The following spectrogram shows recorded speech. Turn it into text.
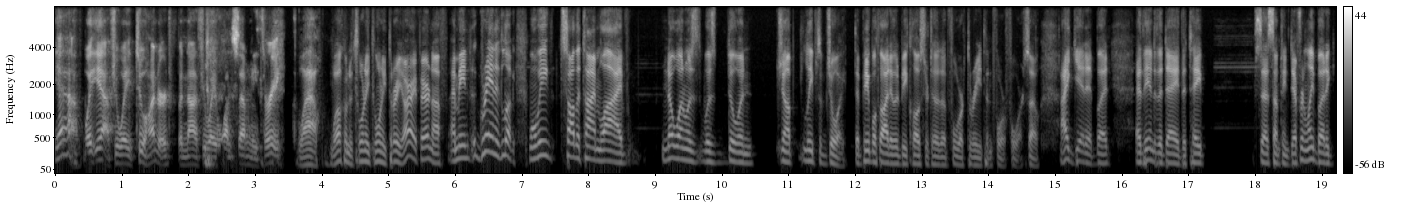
Yeah. Well, yeah, if you weigh 200, but not if you weigh 173. wow. Welcome to 2023. All right, fair enough. I mean, granted, look, when we saw the time live, no one was was doing jump leaps of joy. That people thought it would be closer to the 4-3 than 4-4. So, I get it, but at the end of the day, the tape says something differently, but it,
